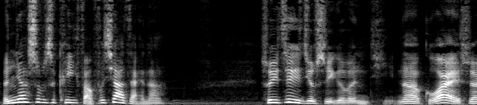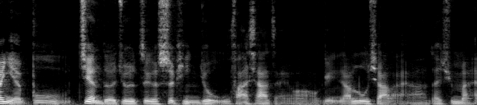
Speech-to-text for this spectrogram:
人家是不是可以反复下载呢？所以这个就是一个问题。那国外虽然也不见得就是这个视频就无法下载啊，我给人家录下来啊再去买，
